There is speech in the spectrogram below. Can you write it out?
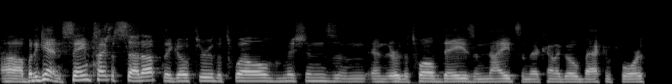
uh, but again, same type of setup. They go through the 12 missions and and or the 12 days and nights, and they kind of go back and forth.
